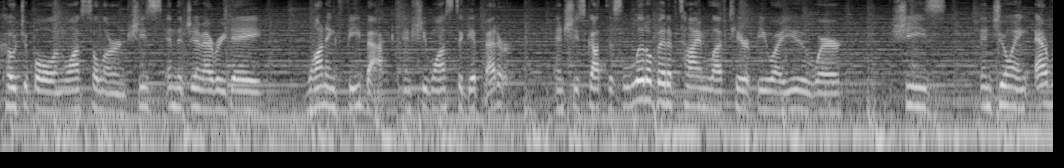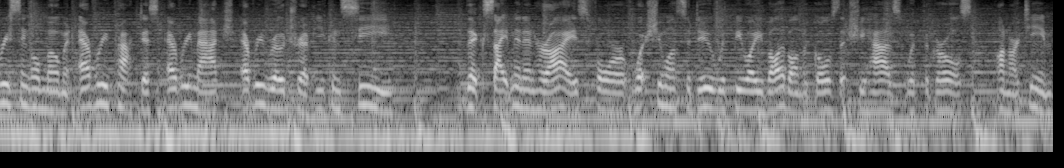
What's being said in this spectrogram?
coachable and wants to learn she's in the gym every day wanting feedback and she wants to get better and she's got this little bit of time left here at byu where she's enjoying every single moment every practice every match every road trip you can see the excitement in her eyes for what she wants to do with byu volleyball and the goals that she has with the girls on our team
